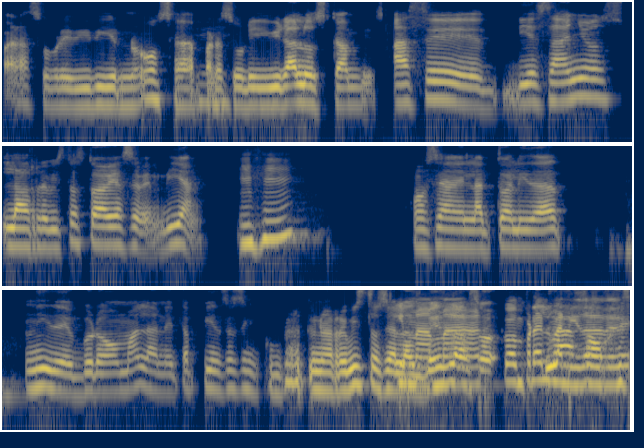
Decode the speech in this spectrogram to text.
para sobrevivir, ¿no? O sea, para sobrevivir a los cambios. Hace 10 años las revistas todavía se vendían. O sea, en la actualidad ni de broma, la neta piensas en comprarte una revista, o sea, las ves, las, compra el vanidades.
